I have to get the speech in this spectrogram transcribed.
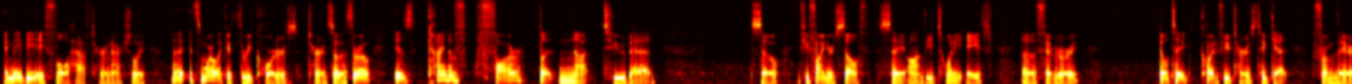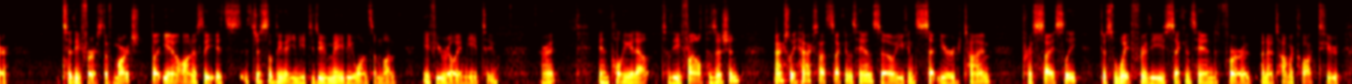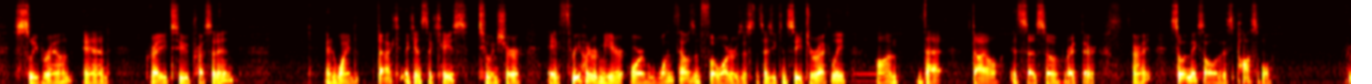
It may be a full half turn actually. Now, it's more like a three quarters turn. So the throw is kind of far, but not too bad. So if you find yourself, say, on the 28th of February, it'll take quite a few turns to get from there to the 1st of March. But, you know, honestly, it's, it's just something that you need to do maybe once a month if you really need to. All right. And pulling it out to the final position actually hacks that seconds hand so you can set your time precisely. Just wait for the seconds hand for an atomic clock to sweep around and ready to press it in and wind back against the case to ensure a 300 meter or 1000 foot water resistance as you can see directly on that dial. It says so right there. All right? So what makes all of this possible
